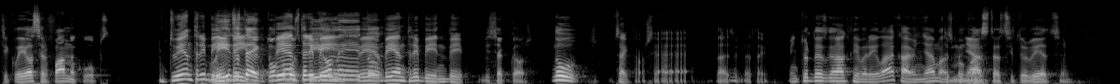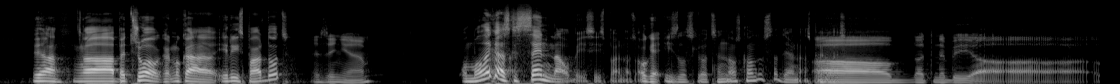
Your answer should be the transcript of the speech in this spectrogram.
Cik liels ir fanu klubs? Tu vienu tribīnu Līdzutēji, biji. to, ka Viena būs tribīna pilni, bija. tu- Viena tribīna bija. Bija sektors. Nu, sektors, jā, jā. jā. Tā es gribēju teikt. Viņi tur diezgan aktīvi arī lēkā. Viņi ņēmās kopā. jāstāsta, cik tur vietas ir. Jā, bet šovakar, nu kā, ir izpārdots. Jā. Un man liekas, ka sen nav bijis izpārdots. Ok, izlases ļoti sen nav skontos stadionā. spēlējis. Uh, tā nebija uh,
